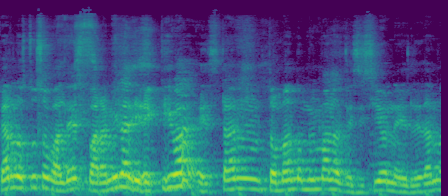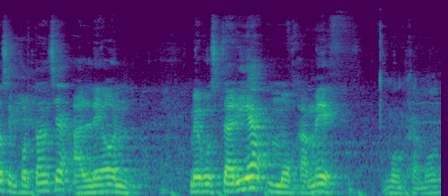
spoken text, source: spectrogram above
Carlos Tuzo Valdés, para mí la directiva están tomando muy malas decisiones, le dan más importancia a León. Me gustaría Mohamed. Monjamón.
